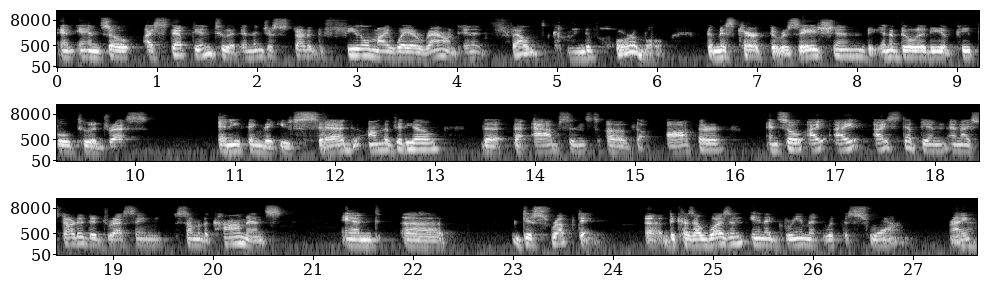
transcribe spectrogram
And and so i stepped into it and then just started to feel my way around and it felt kind of horrible the mischaracterization, the inability of people to address anything that you said on the video, the the absence of the author. And so I I, I stepped in and I started addressing some of the comments and uh, disrupting uh, because I wasn't in agreement with the swarm, right? Yeah.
